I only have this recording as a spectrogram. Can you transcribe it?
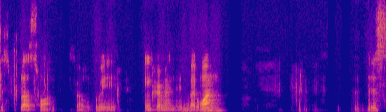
is plus one. So we increment it by one. This.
